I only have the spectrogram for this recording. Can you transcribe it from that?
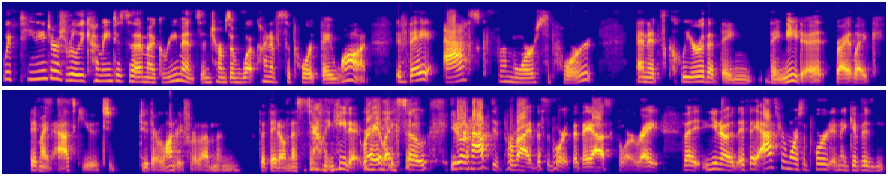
with teenagers really coming to some agreements in terms of what kind of support they want. If they ask for more support, and it's clear that they they need it, right? Like they might ask you to do their laundry for them and but they don't necessarily need it, right? Mm-hmm. like, so you don't have to provide the support that they ask for, right? But, you know, if they ask for more support in a given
